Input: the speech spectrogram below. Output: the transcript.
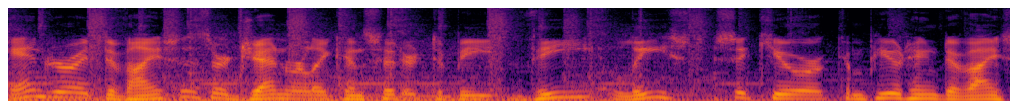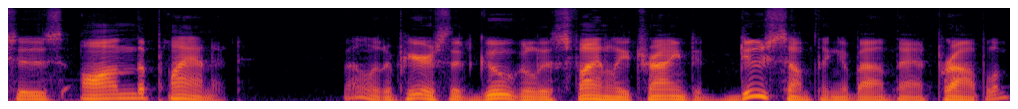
Android devices are generally considered to be the least secure computing devices on the planet. Well, it appears that Google is finally trying to do something about that problem.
